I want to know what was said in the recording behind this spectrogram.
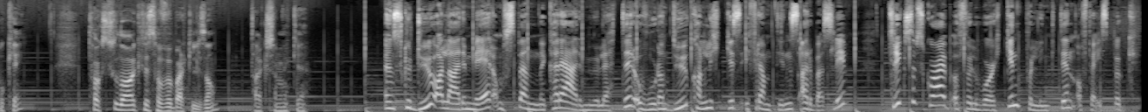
Okej. Okay. Tack ska du ha, Kristoffer Bertilsson. Tack så mycket. Önskar du å lære mer om spännande karriärmöjligheter och hur du kan lyckas i framtidens arbetsliv? Tryck subscribe och följ Workin på LinkedIn och Facebook.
